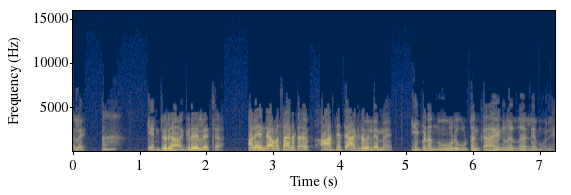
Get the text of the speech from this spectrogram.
അല്ലേ? എന്റെ ഒരു ആഗ്രഹമല്ലേ അച്ഛാ. അളയന്റെ അവസാനത്തെ ആദ്യത്തെ ആഗ്രഹമല്ലേ അമ്മേ? ഇവിടെ നൂറ് കൂട്ടം കാര്യങ്ങൾ ഉള്ളതല്ലേ മോനെ?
